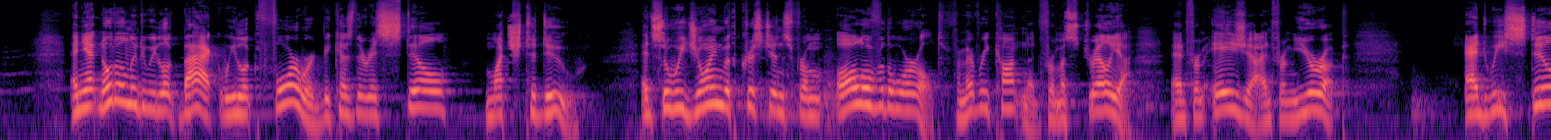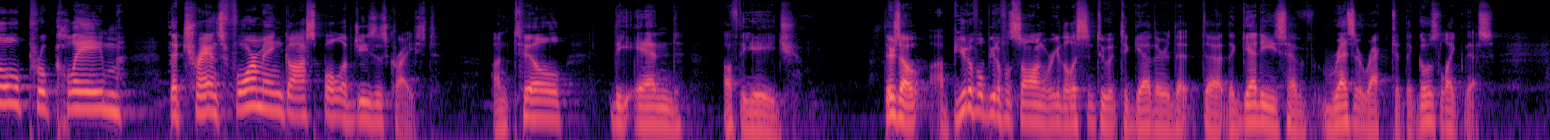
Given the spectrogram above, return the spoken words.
And yet, not only do we look back, we look forward because there is still much to do. And so we join with Christians from all over the world, from every continent, from Australia and from Asia and from Europe. And we still proclaim the transforming gospel of Jesus Christ until the end of the age. There's a, a beautiful, beautiful song. We're going to listen to it together that uh, the Gettys have resurrected that goes like this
